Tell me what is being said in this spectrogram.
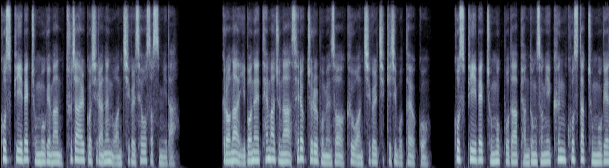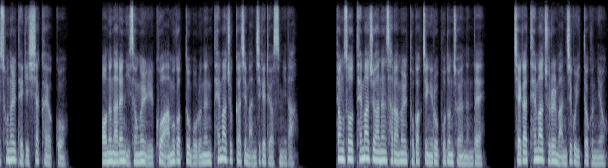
코스피 200 종목에만 투자할 것이라는 원칙을 세웠었습니다. 그러나 이번에 테마주나 세력주를 보면서 그 원칙을 지키지 못하였고 코스피 200 종목보다 변동성이 큰 코스닥 종목에 손을 대기 시작하였고 어느 날은 이성을 잃고 아무것도 모르는 테마주까지 만지게 되었습니다. 평소 테마주 하는 사람을 도박쟁이로 보던 저였는데 제가 테마주를 만지고 있더군요.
